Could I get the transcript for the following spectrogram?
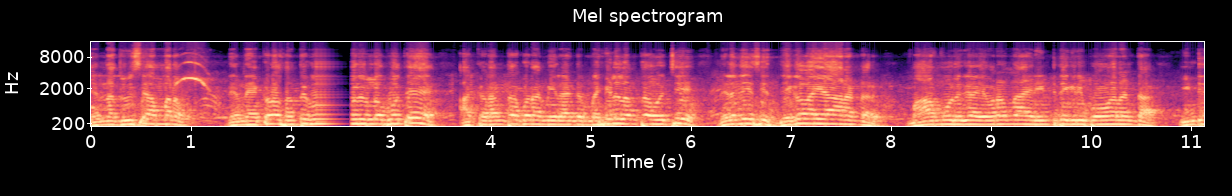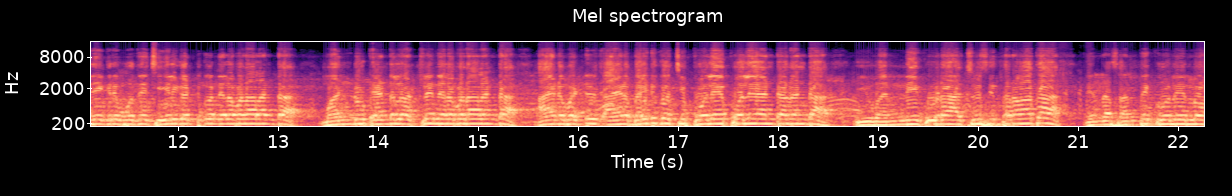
నిన్న చూసాం మనం. నిన్న ఎక్కడో సంతకూరులో పోతే అక్కడంతా కూడా మీలాంటి మహిళలంతా వచ్చి నిలదీసి దిగవయ్యా అని అంటారు మామూలుగా ఎవరన్నా ఆయన ఇంటి దగ్గరికి పోవాలంట. ఇంటి దగ్గర పోతే చీలు కట్టుకొని నిలబడాలంట. మండు టెండలు అట్లే నిలబడాలంట. ఆయన బట్టి ఆయన బయటకు వచ్చి పోలే పోలే అంటాడంట. ఇవన్నీ కూడా చూసిన తర్వాత నిన్న సంత కోలేరులో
